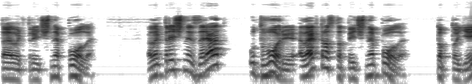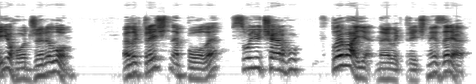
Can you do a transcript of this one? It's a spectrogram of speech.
та електричне поле. Електричний заряд утворює електростатичне поле, тобто є його джерелом. Електричне поле, в свою чергу, впливає на електричний заряд,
